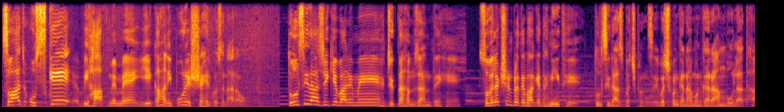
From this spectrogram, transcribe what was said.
सो आज उसके बिहाफ में मैं ये कहानी पूरे शहर को सुना रहा हूँ। तुलसीदास जी के बारे में जितना हम जानते हैं सो विलक्षण प्रतिभा के धनी थे तुलसीदास बचपन से। बचपन का नाम उनका राम बोला था।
